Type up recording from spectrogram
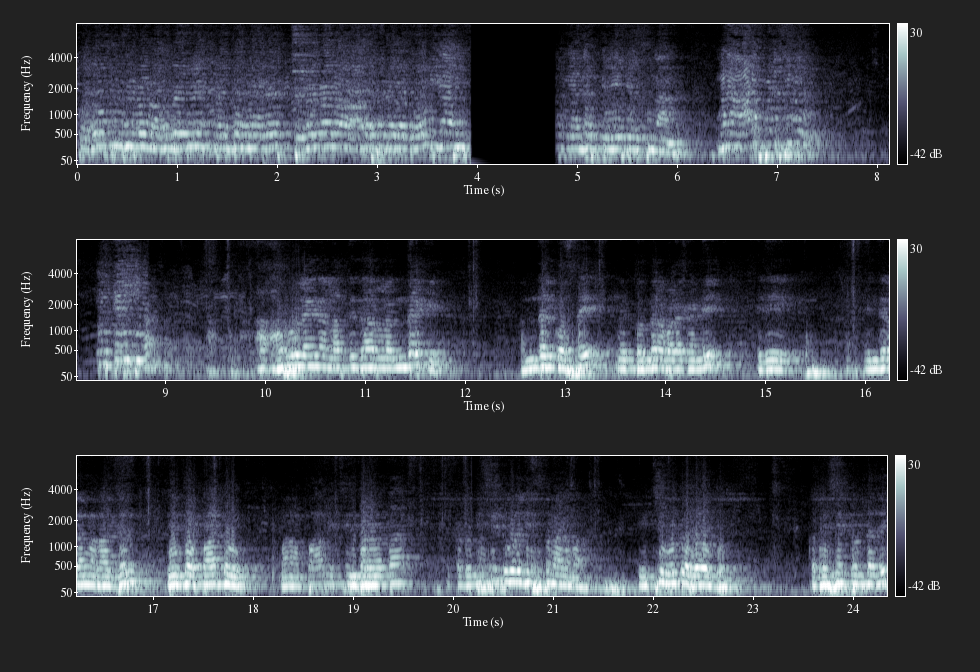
కరోనా నలభై ఎనిమిది గంటల్లోనే తెలంగాణ ఆడపిల్లలకు తెలియజేస్తున్నాను. మన ఆడపడుచులు ఎక్కడికి అర్హులైన లబ్ధిదారులందరికీ అందరికి వస్తాయి మీరు తొందరపడకండి ఇది ఇందిరమ్మ రాజ్యం. దీంతో పాటు మనం ఫామ్ ఇచ్చిన తర్వాత ఇక్కడ రిసిప్ట్ కూడా తీసుకున్నాను మనం. ఇచ్చి ఊరికే పోవద్దు. ఒక రిసిప్ట్ ఉంటుంది.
